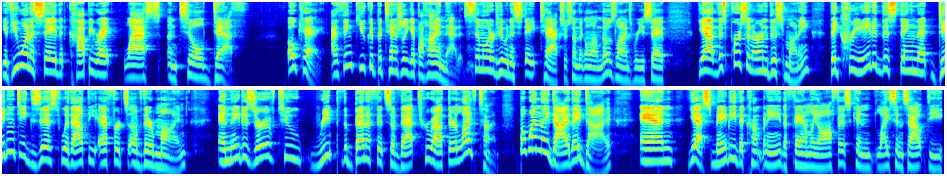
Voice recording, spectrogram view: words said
If you want to say that copyright lasts until death, okay, I think you could potentially get behind that. It's similar to an estate tax or something along those lines where you say, yeah, this person earned this money. They created this thing that didn't exist without the efforts of their mind. and they deserve to reap the benefits of that throughout their lifetime. But when they die, they die. And yes, maybe the company, the family office, can license out the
